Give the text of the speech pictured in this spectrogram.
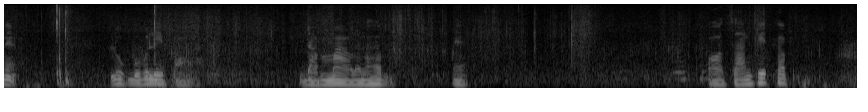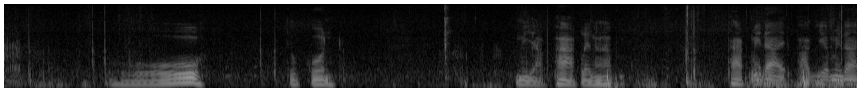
เนี่ย ลูกบลูเบอรี่ป่าดำมากเลยนะครับ เนี่ยปลอดสารพิษครับ โอ้โห ทุกคน ไม่อยากพากเลยนะครับพากไม่ได้พากเยอะไม่ได้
